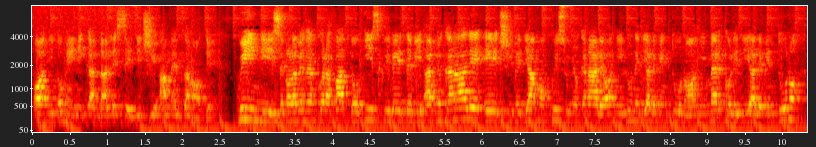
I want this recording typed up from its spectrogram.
ogni domenica dalle 16 a mezzanotte. Quindi se non l'avete ancora fatto iscrivetevi al mio canale e ci vediamo qui sul mio canale ogni lunedì alle 21, ogni mercoledì alle 21,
